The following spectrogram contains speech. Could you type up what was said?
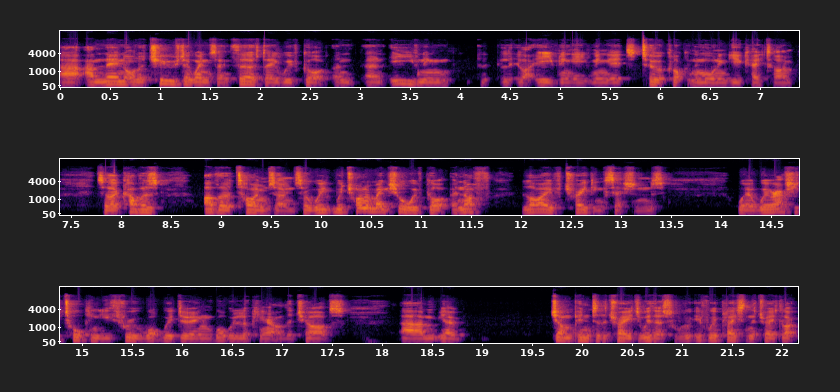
uh, and then on a Tuesday, Wednesday, and Thursday, we've got an, an evening, like evening, evening. It's two o'clock in the morning UK time, so that covers other time zones. So we, we're trying to make sure we've got enough live trading sessions where we're actually talking you through what we're doing, what we're looking at on the charts. Um, you know, jump into the trades with us. If we're placing the trades like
